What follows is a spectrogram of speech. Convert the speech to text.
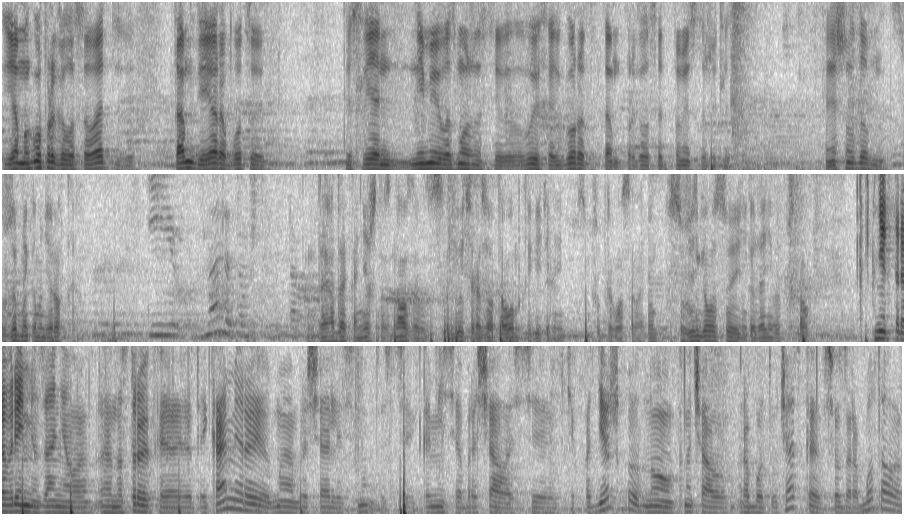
Я могу проголосовать там, где я работаю. Если я не имею возможности выехать в город, там проголосовать по месту жительства. Конечно, удобно. Служебная командировка. И знали о том, что вы так Да, да, конечно, знал, за вечера взял талон крепительный, чтобы проголосовать. Ну, Всю жизнь голосую, никогда не выпускал. Некоторое время заняла э, настройка этой камеры. Мы обращались, ну, то есть комиссия обращалась э, в техподдержку, но к началу работы участка все заработало,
